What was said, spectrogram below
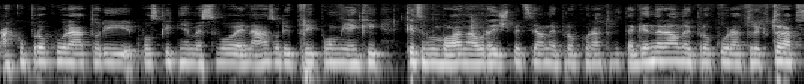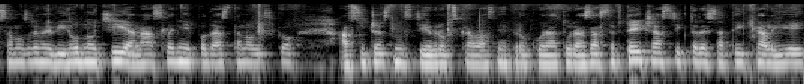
ako prokurátori poskytneme svoje názory, pripomienky. Keď som bola na úrade špeciálnej prokuratúry, tak generálnej prokuratúry, ktorá to samozrejme vyhodnotí a následne podá stanovisko a v súčasnosti Európska vlastne prokuratúra zase v tej časti, ktoré sa týkali jej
